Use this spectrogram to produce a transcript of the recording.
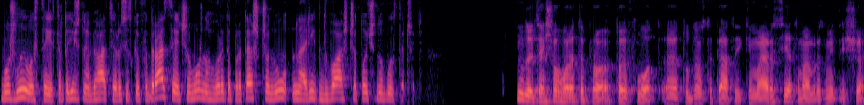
Можливостей стратегічної авіації Російської Федерації чи можна говорити про те, що ну на рік-два ще точно вистачить? Ну, дивіться, якщо говорити про той флот е, Ту-95, який має Росія, то маємо розуміти, що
